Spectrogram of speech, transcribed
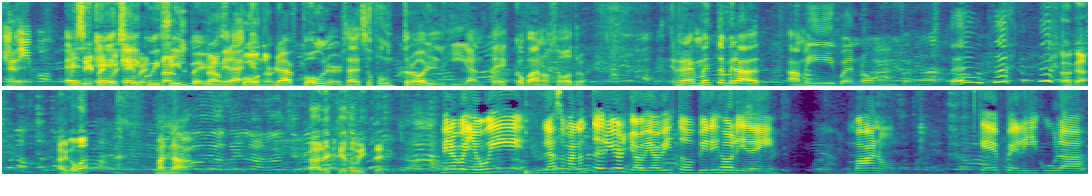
¿Qué tipo? El, el- Quicksilver. el Ralph mira, el Boner. Ralph Boner. O sea, eso fue un troll gigantesco para nosotros. Realmente, mira, a mí, pues no. eh, Ok. ¿Algo más? más nada. Alex, ¿qué tuviste? Mira, pues yo vi, la semana anterior yo había visto Billie Holiday. Mano, qué película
